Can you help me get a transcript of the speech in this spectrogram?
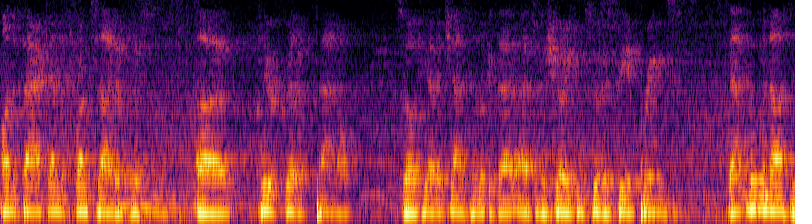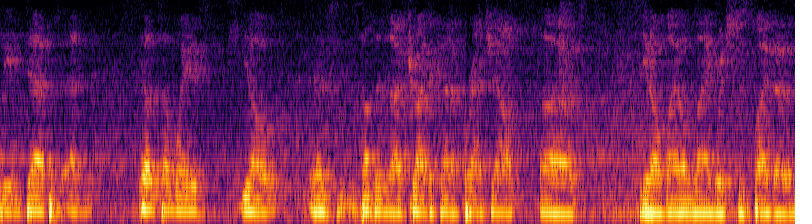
on the back and the front side of this uh, clear acrylic panel. So if you have a chance to look at that after the show, you can sort of see it brings that luminosity and depth. And, you know, in some ways, you know, as something that I've tried to kind of branch out, uh, you know, my own language just by the,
